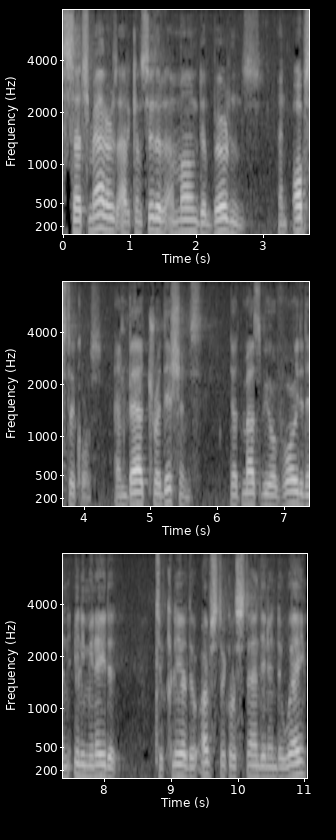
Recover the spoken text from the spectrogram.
such matters are considered among the burdens and obstacles and bad traditions that must be avoided and eliminated to clear the obstacles standing in the way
